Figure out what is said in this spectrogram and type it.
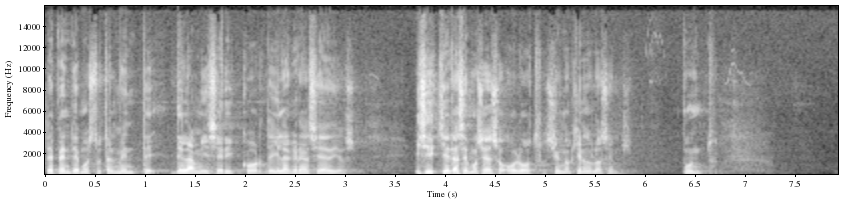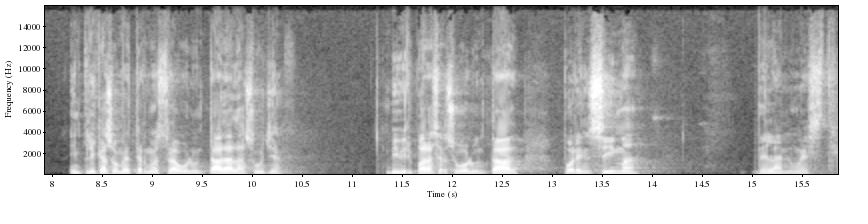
Dependemos totalmente de la misericordia y la gracia de Dios. Y si quiere hacemos eso o lo otro, si no quiere no lo hacemos. Punto. Implica someter nuestra voluntad a la suya, vivir para hacer su voluntad por encima de la nuestra.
